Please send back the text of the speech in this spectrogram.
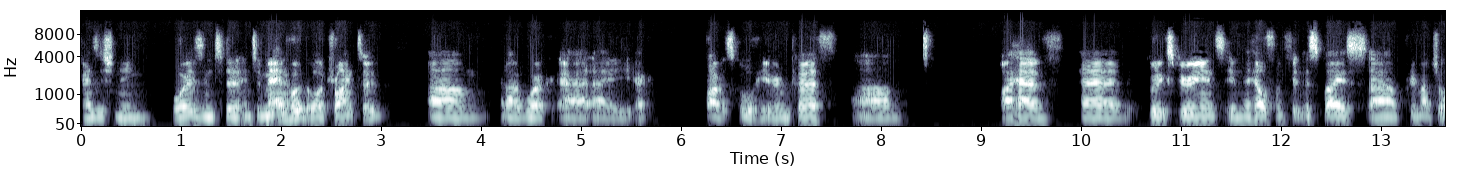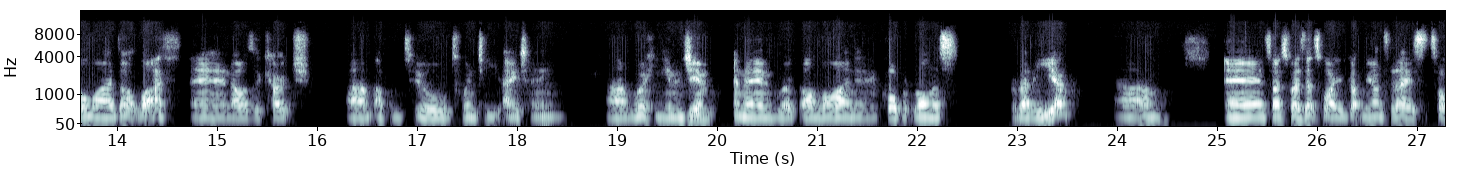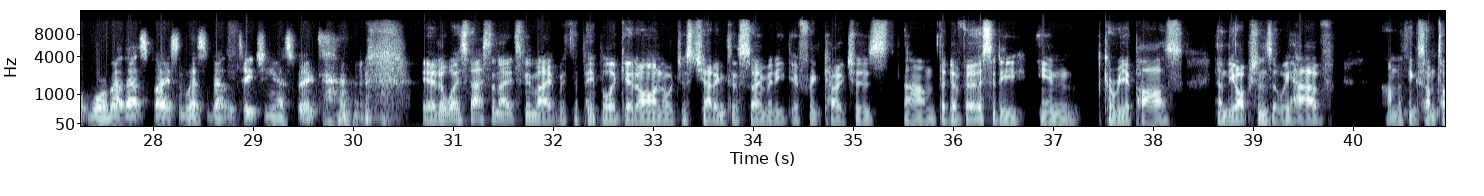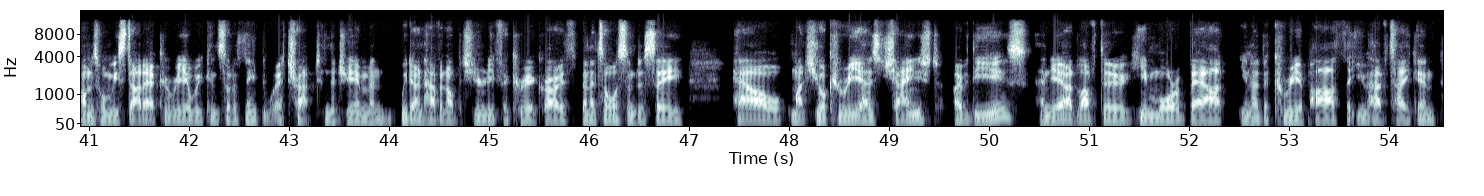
transitioning boys into, into manhood or trying to. Um, and I work at a, a, private school here in Perth. Um, I have had good experience in the health and fitness space uh, pretty much all my adult life, and I was a coach um, up until 2018, um, working in a gym, and then worked online and in corporate wellness for about a year. Um, and so I suppose that's why you've got me on today is to talk more about that space and less about the teaching aspect. yeah, it always fascinates me, mate, with the people that get on or just chatting to so many different coaches, um, the diversity in career paths and the options that we have. Um, I think sometimes when we start our career, we can sort of think that we're trapped in the gym and we don't have an opportunity for career growth. And it's awesome to see how much your career has changed over the years. And yeah, I'd love to hear more about you know the career path that you have taken.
